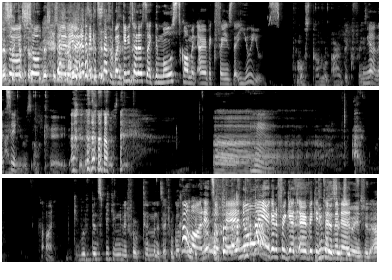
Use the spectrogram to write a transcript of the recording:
Let's take a selfie. Let's take a so, selfie. yeah, let's take a selfie. But can you tell us like the most common Arabic phrase that you use? Most common Arabic phrase Yeah, that I see. use. Okay, okay, that's interesting. Uh, I, Come on. we've been speaking English for ten minutes. I forgot. Come Arabic on, now. it's okay. No way you're gonna forget Arabic in Give me 10 a minutes. situation. I,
